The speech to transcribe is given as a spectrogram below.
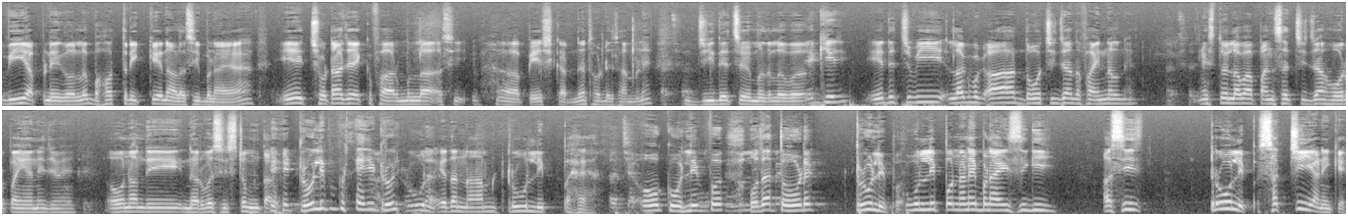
ਵੀ ਆਪਣੇ ਕੋਲ ਬਹੁਤ ਤਰੀਕੇ ਨਾਲ ਅਸੀਂ ਬਣਾਇਆ। ਇਹ ਛੋਟਾ ਜਿਹਾ ਇੱਕ ਫਾਰਮੂਲਾ ਅਸੀਂ ਪੇਸ਼ ਕਰਦੇ ਹਾਂ ਤੁਹਾਡੇ ਸਾਹਮਣੇ। ਜਿਹਦੇ ਚ ਮਤਲਬ ਇਹ ਕੀ ਹੈ ਜੀ? ਇਹਦੇ ਚ ਵੀ ਲਗਭਗ ਆ ਦੋ ਚੀਜ਼ਾਂ ਦਾ ਫਾਈਨਲ ਨੇ। ਇਸ ਤੋਂ ਇਲਾਵਾ ਪੰਜ ਸੱਤ ਚੀਜ਼ਾਂ ਹੋਰ ਪਈਆਂ ਨੇ ਜਿਵੇਂ ਉਹਨਾਂ ਦੀ ਨਰਵਸ ਸਿਸਟਮ ਤਾਂ ਇਹ ਟਰੂ ਲਿਪ ਬਣਾਇਆ ਜੀ ਟਰੂ ਟਰੂ ਇਹਦਾ ਨਾਮ ਟਰੂ ਲਿਪ ਹੈ। ਅੱਛਾ ਉਹ ਕੂਲ ਲਿਪ ਉਹਦਾ ਤੋੜ ਟਰੂ ਲਿਪ ਕੂਲ ਲਿਪ ਉਹਨਾਂ ਨੇ ਬਣਾਈ ਸੀਗੀ। ਅਸੀਂ ਟਰੂ ਲਿਪ ਸੱਚੀ ਯਾਨੀ ਕਿ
